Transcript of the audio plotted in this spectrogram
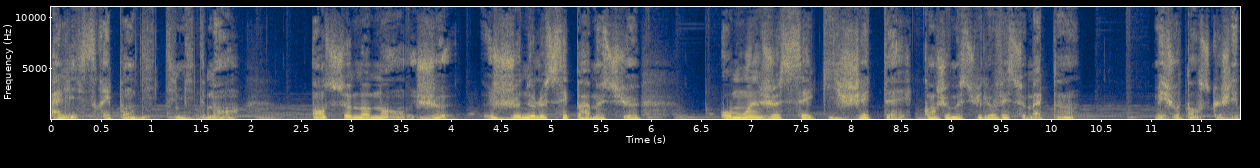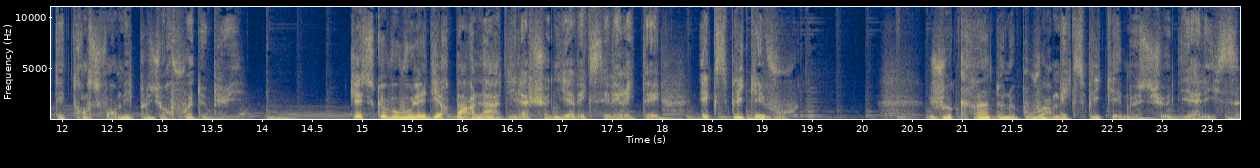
Alice répondit timidement. En ce moment, je... je ne le sais pas, monsieur. Au moins je sais qui j'étais quand je me suis levé ce matin, mais je pense que j'ai été transformé plusieurs fois depuis. Qu'est-ce que vous voulez dire par là? dit la chenille avec sévérité. Expliquez-vous. Je crains de ne pouvoir m'expliquer, monsieur, dit Alice,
